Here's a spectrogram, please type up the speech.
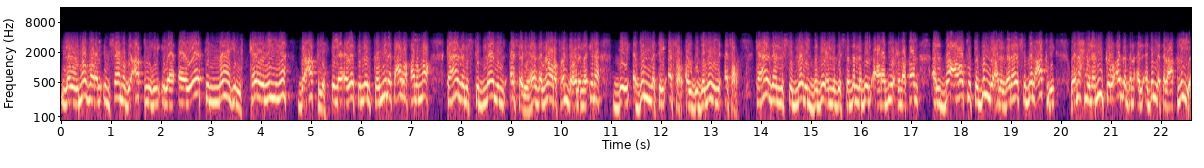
لو نظر الإنسان بعقله إلى آيات الله الكونية بعقله إلى آيات الله الكونية يتعرف على الله كهذا الاستدلال الأثري هذا ما يعرف عند علمائنا بأدلة الأثر أو بدليل الأثر. كهذا الاستدلال البديع الذي استدل به الأعرابي حين قال البعرة تدل على البلاء استدلال عقلي. ونحن لا ننكر أبدا الأدلة العقلية.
